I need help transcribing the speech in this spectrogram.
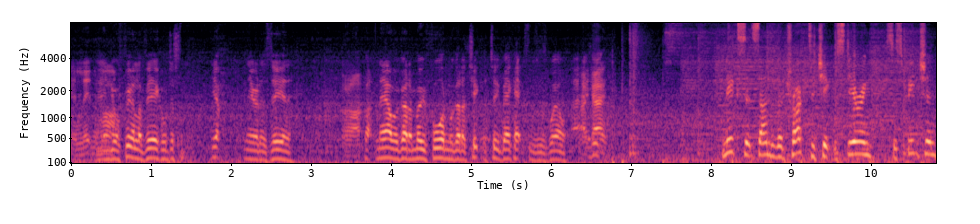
And let them And you'll feel the vehicle just, yep, there it is there. All right. But now we've got to move forward and we've got to check the two back axles as well. Okay. Next, it's under the truck to check the steering, suspension,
